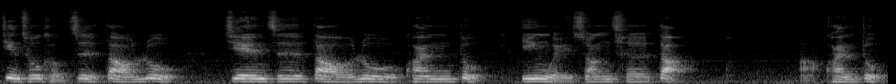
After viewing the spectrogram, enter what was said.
进出口至道路间之道路宽度应为双车道啊宽度，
